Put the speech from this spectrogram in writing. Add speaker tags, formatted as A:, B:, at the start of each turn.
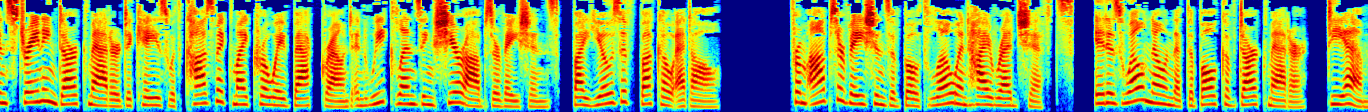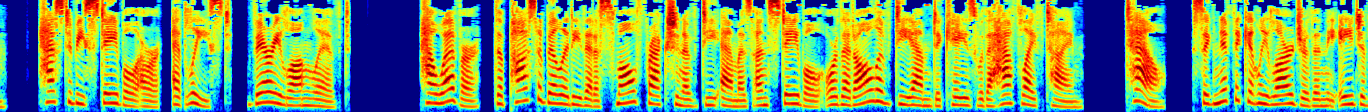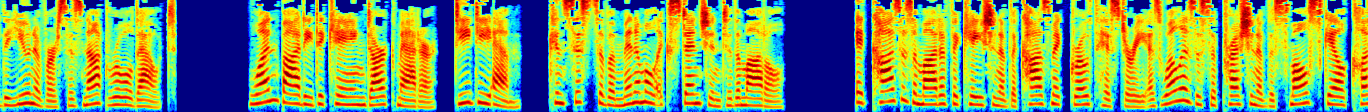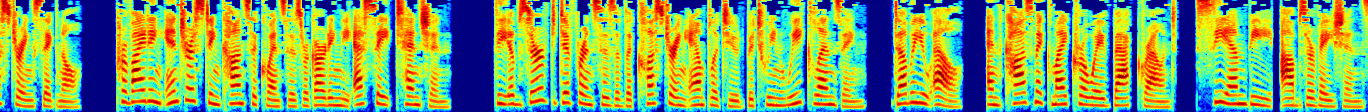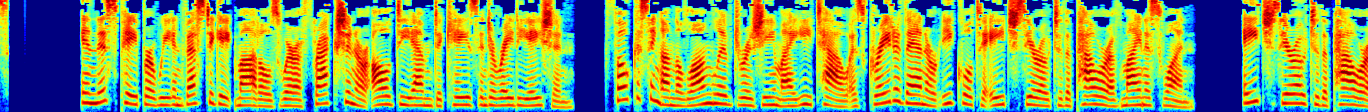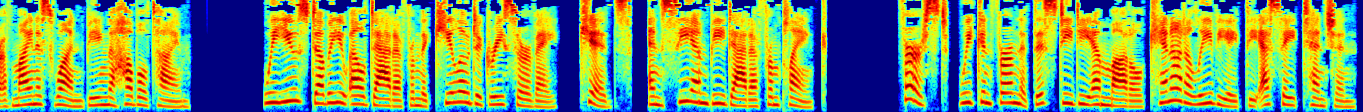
A: Constraining dark matter decays with cosmic microwave background and weak lensing shear observations, by Jozef Bucko et al. From observations of both low and high redshifts, it is well known that the bulk of dark matter, DM, has to be stable or, at least, very long-lived. However, the possibility that a small fraction of DM is unstable or that all of DM decays with a half-life time, tau, significantly larger than the age of the universe is not ruled out. One body decaying dark matter, DDM, consists of a minimal extension to the model. It causes a modification of the cosmic growth history as well as a suppression of the small-scale clustering signal, providing interesting consequences regarding the S8 tension, the observed differences of the clustering amplitude between weak lensing, WL, and cosmic microwave background, CMB, observations. In this paper we investigate models where a fraction or all DM decays into radiation, focusing on the long-lived regime i.e. tau is greater than or equal to h0 to the power of minus 1, h0 to the power of minus 1 being the Hubble time. We use WL data from the Kilo Degree Survey, KIDS, and CMB data from Planck. First, we confirm that this DDM model cannot alleviate the S8 tension.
